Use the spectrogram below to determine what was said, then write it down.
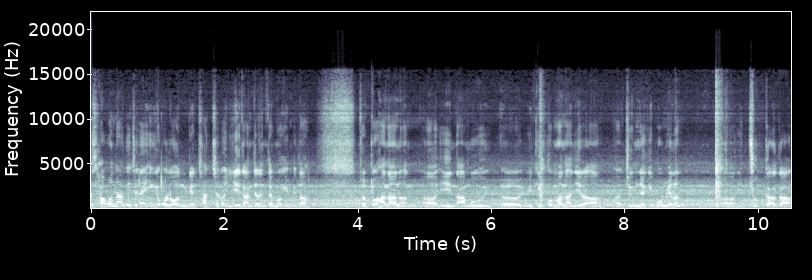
사고 나기 전에 이게 올라온 게 자체로 이해가 안 되는 대목입니다 저또 하나는 어, 이 나무 어, 위키뿐만 아니라 어, 지금 여기 보면은 어, 이 주가가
